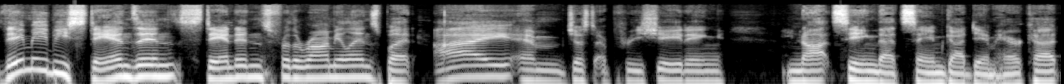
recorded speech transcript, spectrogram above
They may be stand-in stand-ins for the Romulans, but I am just appreciating not seeing that same goddamn haircut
